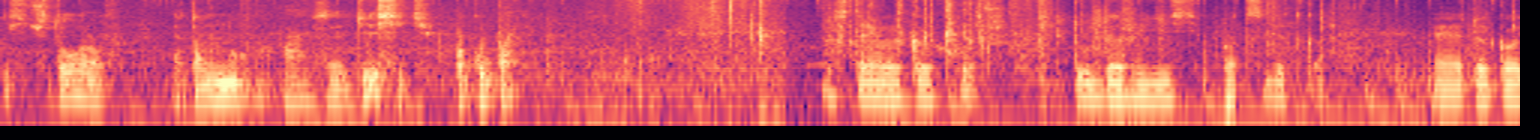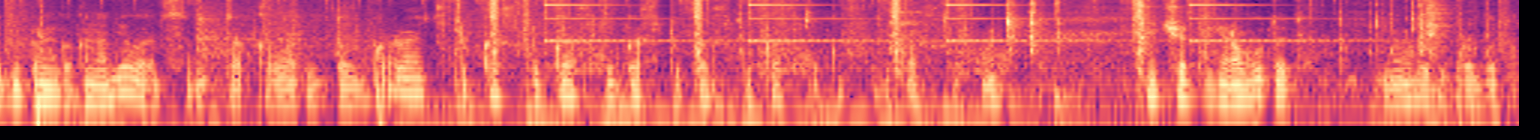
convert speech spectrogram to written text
тысяч долларов это много, а за 10 покупай. Настраивай как хочешь. Тут даже есть подсветка. Э, только вот не помню, как она делается. Так, ладно, то брать. Штука, штука, штука, штука, штука, штука, штука, штука. Ну что-то не работает. Ну, вроде работал.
